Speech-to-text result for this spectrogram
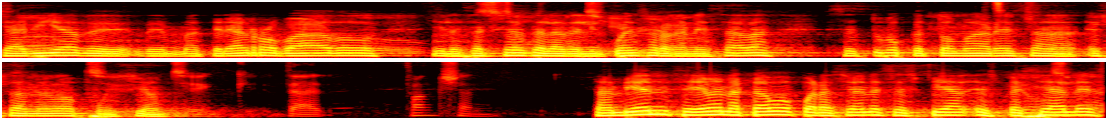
que había de, material robado y las acciones de la delincuencia organizada, se tuvo que tomar esa, esa nueva función. También se llevan a cabo operaciones especiales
